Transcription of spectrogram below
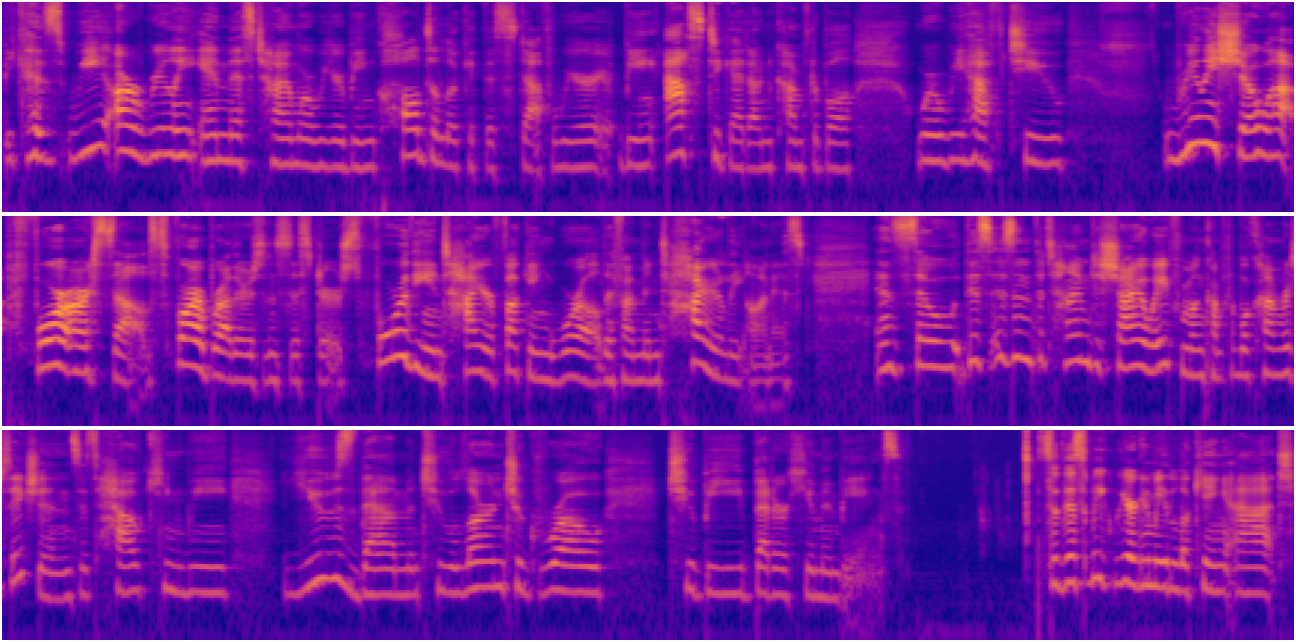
because we are really in this time where we are being called to look at this stuff. We're being asked to get uncomfortable, where we have to really show up for ourselves, for our brothers and sisters, for the entire fucking world, if I'm entirely honest. And so this isn't the time to shy away from uncomfortable conversations. It's how can we use them to learn to grow to be better human beings. So this week we are going to be looking at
